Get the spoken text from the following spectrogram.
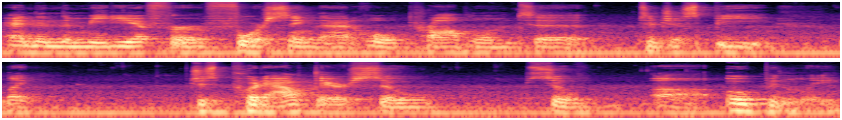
And then the media for forcing that whole problem to to just be like just put out there so so uh, openly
